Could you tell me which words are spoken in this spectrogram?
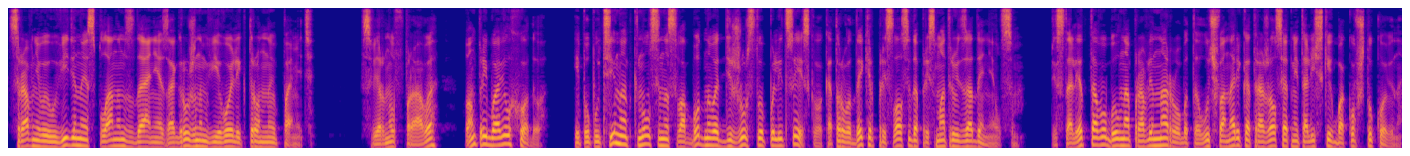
сравнивая увиденное с планом здания, загруженным в его электронную память. Свернув вправо, он прибавил ходу и по пути наткнулся на свободного дежурства полицейского, которого Деккер прислал сюда присматривать за Дэниелсом. Пистолет того был направлен на робота, луч фонарика отражался от металлических боков штуковины.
